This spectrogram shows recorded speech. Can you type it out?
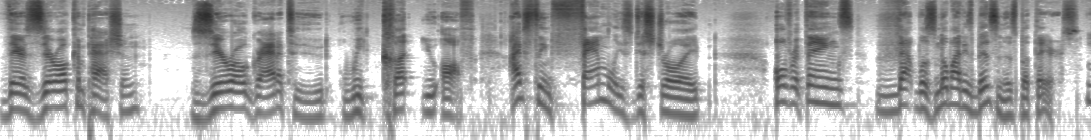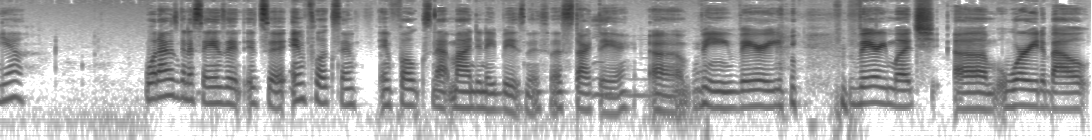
there's zero compassion, zero gratitude. We cut you off. I've seen families destroyed over things that was nobody's business but theirs. Yeah. What I was going to say is that it's an influx in, in folks not minding their business. Let's start there. Um, being very, very much um, worried about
